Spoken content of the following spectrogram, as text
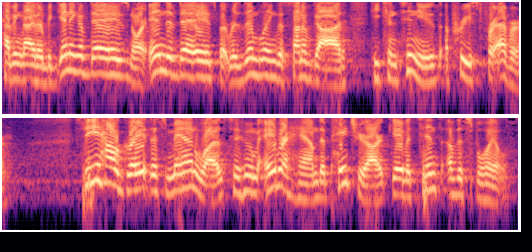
having neither beginning of days nor end of days, but resembling the Son of God. He continues a priest forever. See how great this man was to whom Abraham, the patriarch, gave a tenth of the spoils.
